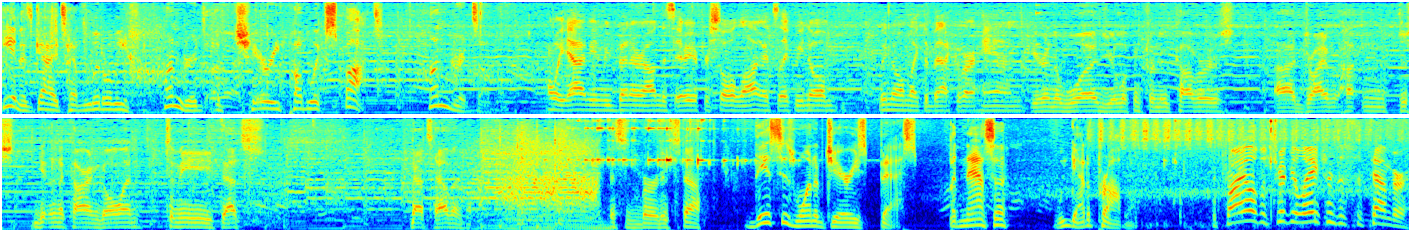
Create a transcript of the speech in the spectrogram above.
He and his guides have literally hundreds of cherry public spots. Hundreds of them. oh yeah, I mean, we've been around this area for so long. It's like we know him, we know him like the back of our hand. You're in the woods. You're looking for new covers. Uh, driving, hunting, just getting in the car and going. To me, that's that's heaven. This is birdie stuff. This is one of Jerry's best. But NASA, we got a problem. The trials and tribulations of September.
